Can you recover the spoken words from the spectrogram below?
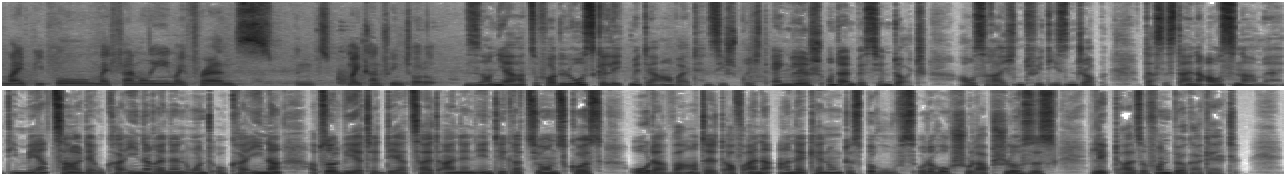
my people, my family, my friends and my country in total. Sonja hat sofort losgelegt mit der Arbeit. Sie spricht Englisch und ein bisschen Deutsch. Ausreichend für diesen Job. Das ist eine Ausnahme. Die Mehrzahl der Ukrainerinnen und Ukrainer absolvierte derzeit einen Integrationskurs oder wartet auf eine Anerkennung des Berufs- oder Hochschulabschlusses, lebt also von Bürgergeld.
